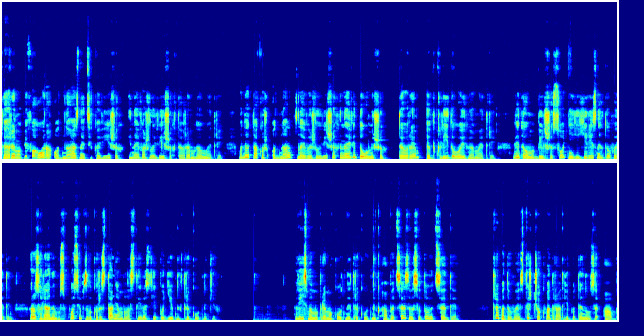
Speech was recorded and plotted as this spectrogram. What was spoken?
Теорема Піфагора одна з найцікавіших і найважливіших теорем геометрії. Вона також одна з найважливіших і найвідоміших теорем евклідової геометрії. Відомо більше сотні її різних доведень. Розглянемо спосіб з використанням властивостей подібних трикутників. Візьмемо прямокутний трикутник АБЦ з висотою CD. Треба довести, що квадрат гіпотенузи АБ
